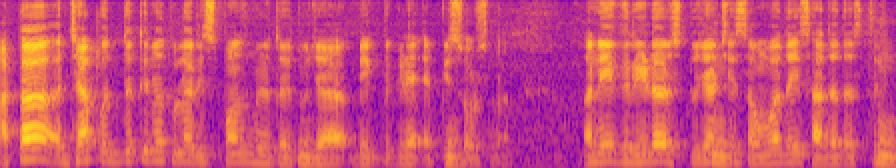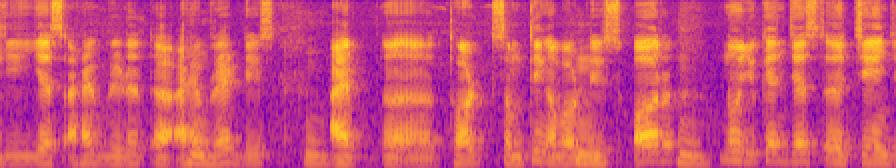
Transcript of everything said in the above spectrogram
आता ज्या पद्धतीनं तुला रिस्पॉन्स मिळतोय तुझ्या वेगवेगळ्या एपिसोड्सना अनेक रीडर्स तुझ्याशी संवादही साधत असतील की येस आय हॅव रीडर आय हॅव रेड दिस आय हॅव थॉट समथिंग अबाउट दिस और नो यू कॅन जस्ट चेंज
